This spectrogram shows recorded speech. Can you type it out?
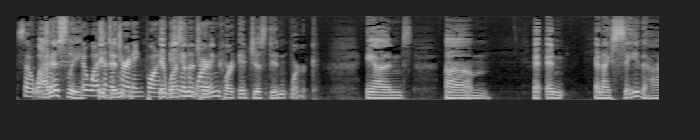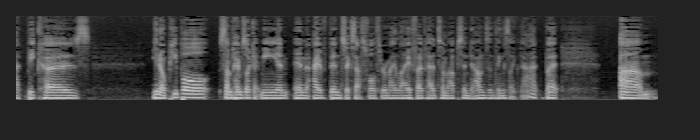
so it wasn't, honestly, it wasn't a turning point. It wasn't a didn't turning point. It just didn't work. And um and and I say that because you know, people sometimes look at me and and I've been successful through my life. I've had some ups and downs and things like that, but um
